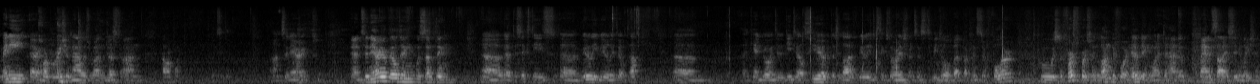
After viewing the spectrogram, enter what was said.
many uh, corporation now is run just on PowerPoint, basically, on scenarios. And scenario building was something uh, that the 60s uh, really, really built up. Um, I can't go into the details here, but there's a lot of really interesting stories, for instance, to be told about Buckminster Fuller, who was the first person, long before Helbing, wanted to have a planet-sized simulation.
